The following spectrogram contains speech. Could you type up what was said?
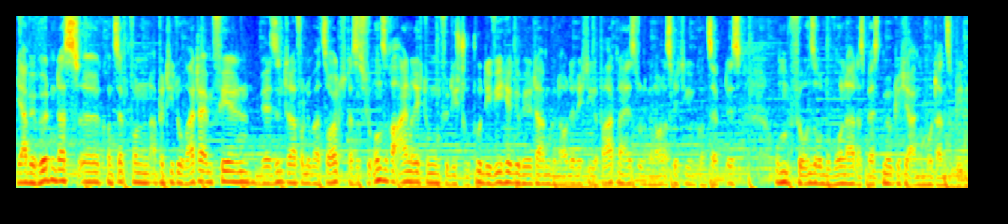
Ja, wir würden das äh, Konzept von Appetito weiterempfehlen. Wir sind davon überzeugt, dass es für unsere Einrichtungen, für die Struktur, die wir hier gewählt haben, genau der richtige Partner ist und genau das richtige Konzept ist, um für unsere Bewohner das bestmögliche Angebot anzubieten.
